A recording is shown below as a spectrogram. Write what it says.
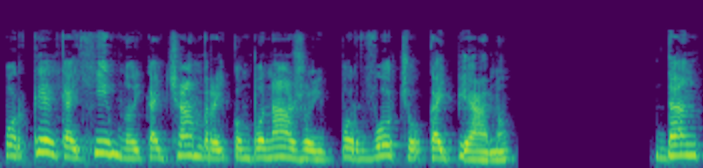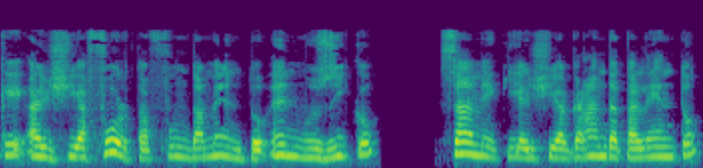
por quelcae himnoi cae chambrei componajoi por vocio cae piano. Danke al sia forta fundamento en musico, same kiel sia granda talento,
